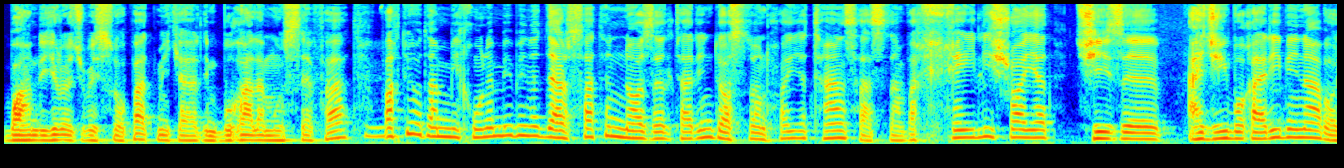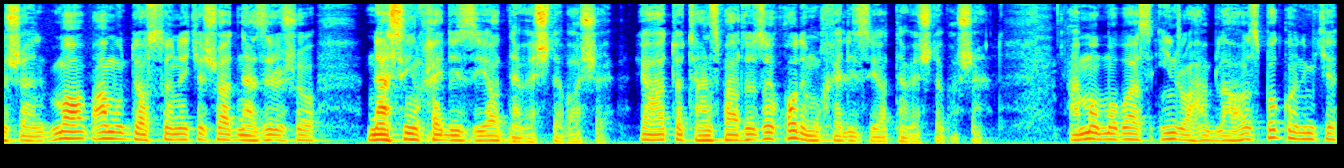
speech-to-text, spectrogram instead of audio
با هم دیگه راجبش صحبت می‌کردیم بوغلمون صفت. وقتی آدم می‌خونه می‌بینه در سطح نازلترین داستانهای تنس هستن و خیلی شاید چیز عجیب و غریبی نباشن. ما همون داستانه که شاید نظیرش رو نسیم خیلی زیاد نوشته باشه یا حتی تنس پردازه خودمون خیلی زیاد نوشته باشن. اما ما باید این رو هم لحاظ بکنیم که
